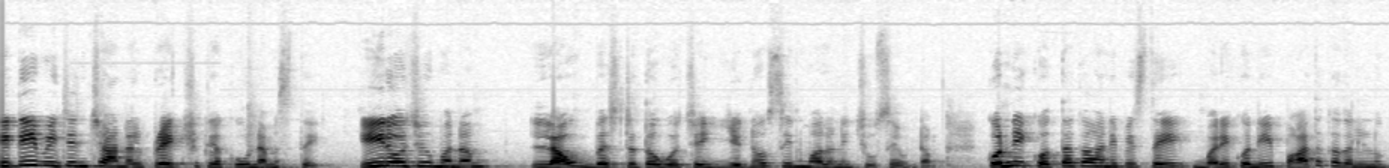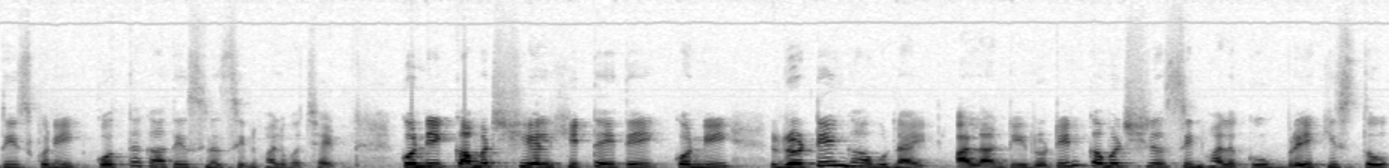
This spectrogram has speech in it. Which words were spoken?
సిటీ విజన్ ఛానల్ ప్రేక్షకులకు నమస్తే. ఈ రోజు మనం లవ్ బెస్ట్తో వచ్చే ఎన్నో సినిమాలని చూసే ఉంటాం. కొన్ని కొత్తగా అనిపిస్తే మరికొన్ని పాత కథలను తీసుకుని కొత్తగా తీసిన సినిమాలు వచ్చాయి. కొన్ని కమర్షియల్ హిట్ అయితే కొన్ని రొటీన్గా ఉన్నాయి. అలాంటి రొటీన్ కమర్షియల్ సినిమాలకు బ్రేక్ ఇస్తూ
